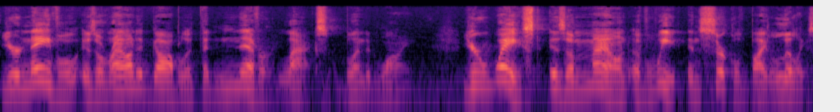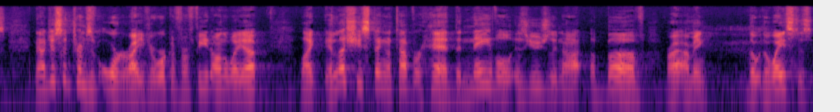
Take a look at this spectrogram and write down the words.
Your navel is a rounded goblet that never lacks blended wine. Your waist is a mound of wheat encircled by lilies. Now, just in terms of order, right? If you're working from feet on the way up, like, unless she's staying on top of her head, the navel is usually not above, right? I mean, the, the waist is,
